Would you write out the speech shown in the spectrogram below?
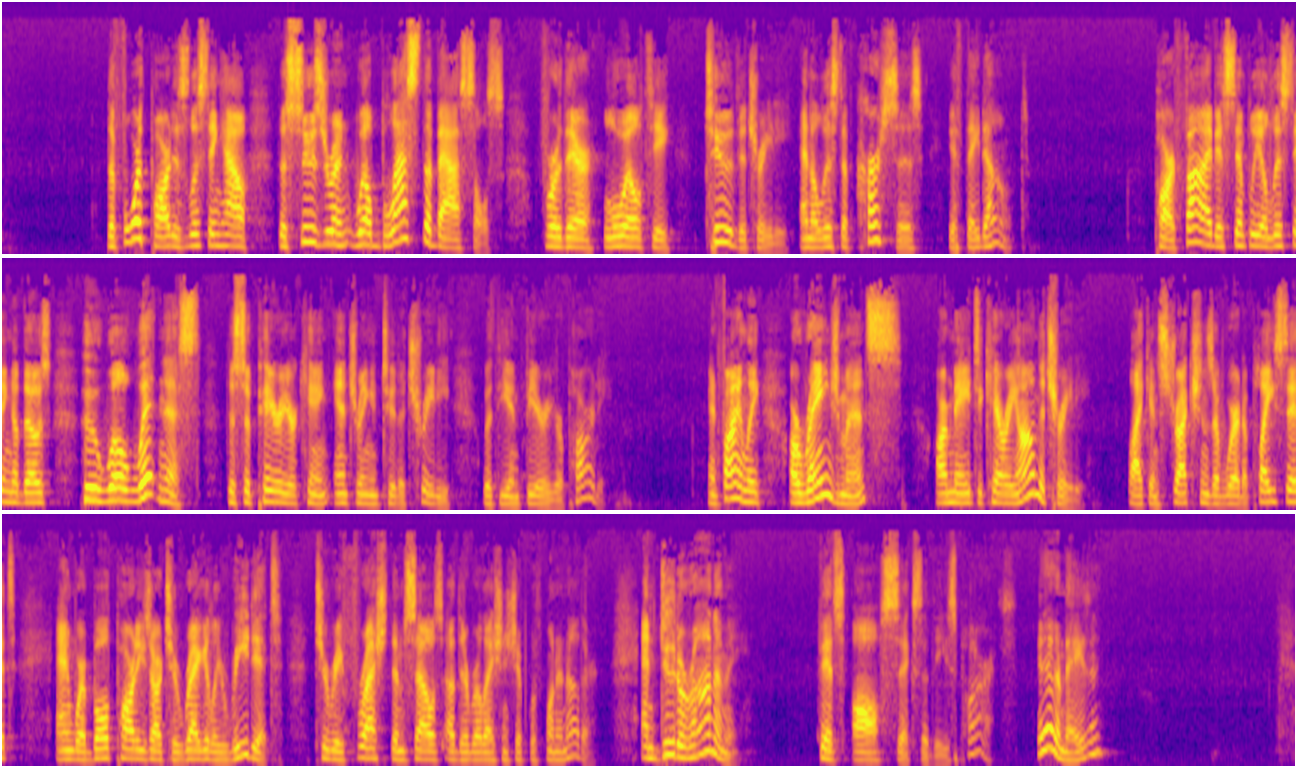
The fourth part is listing how the suzerain will bless the vassals for their loyalty to the treaty and a list of curses if they don't. Part five is simply a listing of those who will witness the superior king entering into the treaty with the inferior party. And finally, arrangements are made to carry on the treaty, like instructions of where to place it and where both parties are to regularly read it to refresh themselves of their relationship with one another. And Deuteronomy fits all six of these parts. Isn't that amazing?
